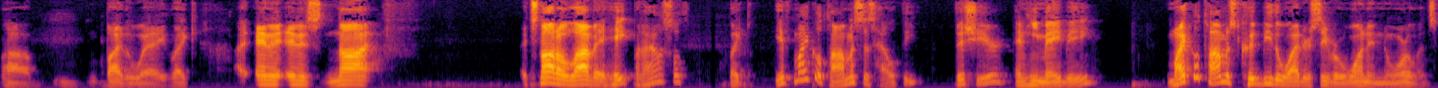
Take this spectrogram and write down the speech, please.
Uh, by the way, like, and it, and it's not it's not Olave hate, but I also like if Michael Thomas is healthy this year, and he may be, Michael Thomas could be the wide receiver one in New Orleans.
